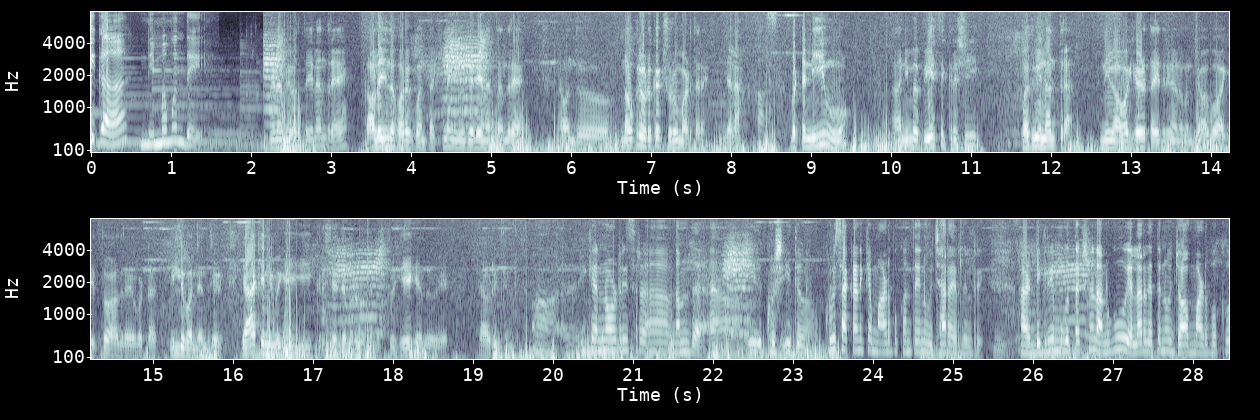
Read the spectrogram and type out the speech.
ಈಗ ನಿಮ್ಮ ಮುಂದೆ. ಮೇಡಮ್ ಇವತ್ತು ಏನಂದರೆ ಕಾಲೇಜಿಂದ ಹೊರಗೆ ಬಂದ ತಕ್ಷಣ ಯೂಶಲಿ ಏನಂತಂದರೆ ಒಂದು ನೌಕರಿ ಹುಡುಕಕ್ಕೆ ಶುರು ಮಾಡ್ತಾರೆ ಜನ. ಬಟ್ ನೀವು ನಿಮ್ಮ ಬಿ ಎಸ್ ಸಿ ಕೃಷಿ ಪದವಿ ನಂತರ ನೀವು ಅವಾಗ ಹೇಳ್ತಾ ಇದ್ರಿ ನನಗೊಂದು ಜಾಬು ಆಗಿತ್ತು, ಆದರೆ ಬಟ್ ಇಲ್ಲಿ ಬಂದೆ ಅಂತೇಳಿ. ಯಾಕೆ ನಿಮಗೆ ಈ ಕೃಷಿಯಲ್ಲೇ ಬರಬೇಕು ಅನ್ನಿಸ್ತು ಹೇಗೆ ಅದು ಯಾವ ರೀತಿ ಅಂತ? ಈಗ ನೋಡ್ರಿ ಸರ್ ನಮ್ದು ಈ ಕೃಷಿ ಇದು ಕುರಿ ಸಾಕಾಣಿಕೆ ಮಾಡ್ಬೇಕು ಅಂತ ಏನು ವಿಚಾರ ಇರಲಿಲ್ಲ ರೀ ಡಿಗ್ರಿ ಮುಗಿದ ತಕ್ಷಣ ನನಗೂ ಎಲ್ಲರ ಗತೆನೂ ಜಾಬ್ ಮಾಡಬೇಕು.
